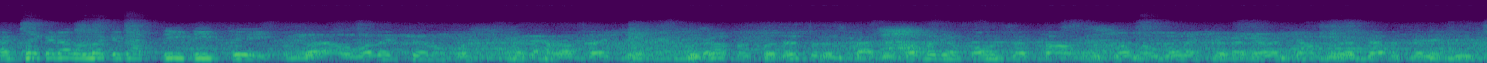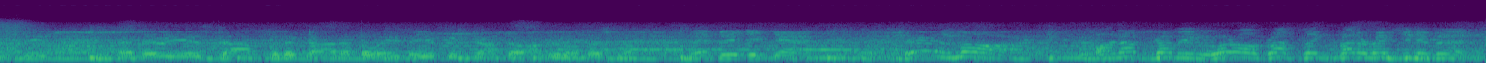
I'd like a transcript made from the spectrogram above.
and take another look at that DDT. Well, Wellington was, I think you, was up for this in this match. So many opponents have found his over Wellington, and here he comes with a devastating DDT, there he is down for the count, and believe me, you could count to 100 on this one. Indeed you can. Here's more on upcoming World Wrestling Federation events.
